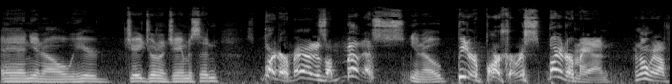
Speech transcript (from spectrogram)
and you know, we hear J. Jonah Jameson, Spider Man is a menace. You know, Peter Parker is Spider Man, and I'm gonna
